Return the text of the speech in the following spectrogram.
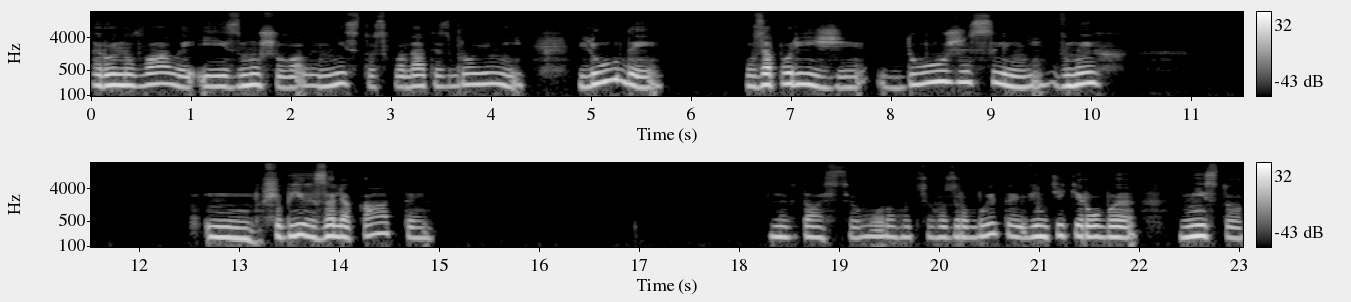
руйнували і змушували місто складати зброю, ні. Люди у Запоріжжі дуже сильні, в них щоб їх залякати, не вдасться ворогу цього зробити. Він тільки робить місто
